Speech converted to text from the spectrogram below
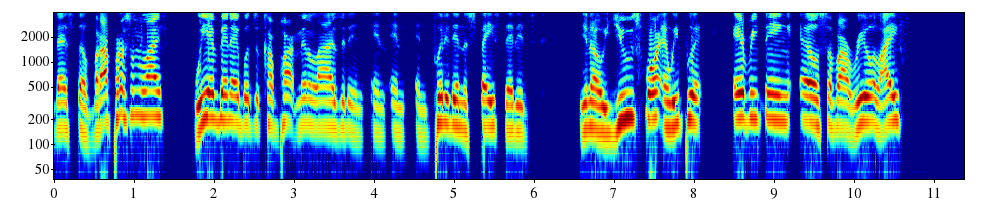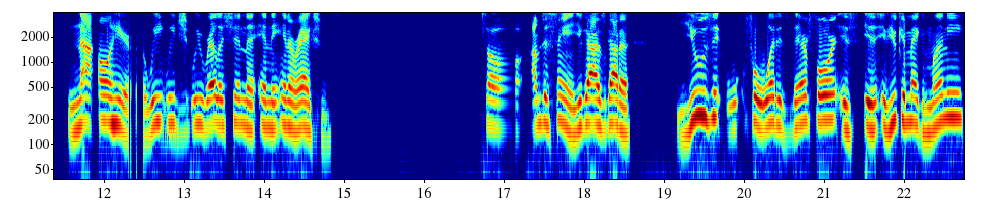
that stuff. But our personal life, we have been able to compartmentalize it and and and, and put it in the space that it's you know used for, and we put everything else of our real life not on here. We we Mhm. we relish in the in the interactions. So I'm just saying, you guys gotta use it for what it's there for. Is is- if you can make money,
